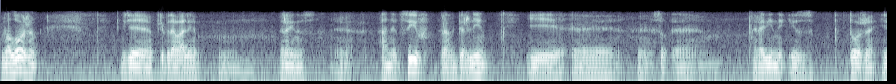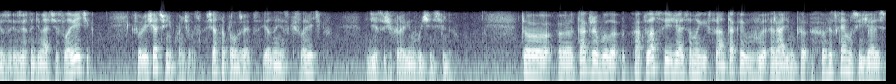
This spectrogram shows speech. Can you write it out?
Воложен, где преподавали Рейнус э, Анне Циф, Рав Берлин и э, э, раввины из тоже из известной династии словечек, которая сейчас еще не кончилась. Сейчас она продолжается. Я знаю несколько словечек, действующих раввинов очень сильных. То э, также было, как туда съезжали со многих стран, так и в Радин, к Хофицхайму съезжались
